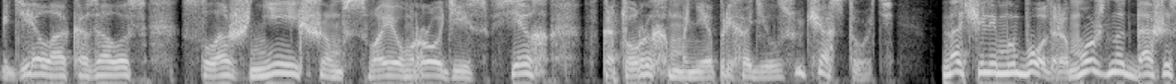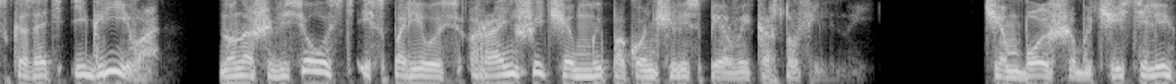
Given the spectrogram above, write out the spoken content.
Дело оказалось сложнейшим в своем роде из всех, в которых мне приходилось участвовать. Начали мы бодро, можно даже сказать игриво, но наша веселость испарилась раньше, чем мы покончили с первой картофелиной. Чем больше мы чистили,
